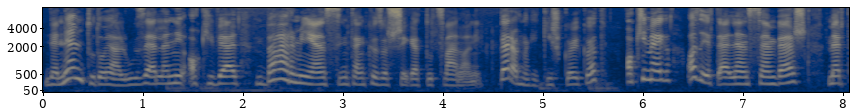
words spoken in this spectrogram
de nem tud olyan lúzer lenni, akivel bármilyen szinten közösséget tudsz vállalni. Beraknak egy kis kölyköt, aki meg azért ellenszenves, mert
